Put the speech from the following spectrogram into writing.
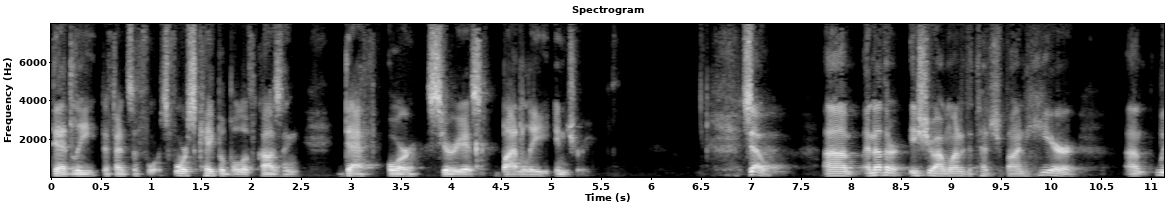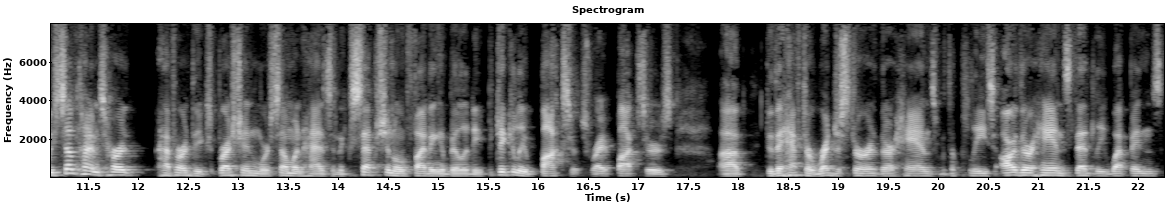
deadly defensive force, force capable of causing death or serious bodily injury. So, um, another issue I wanted to touch upon here um, we sometimes heard have heard the expression where someone has an exceptional fighting ability, particularly boxers, right? Boxers uh, do they have to register their hands with the police? Are their hands deadly weapons?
